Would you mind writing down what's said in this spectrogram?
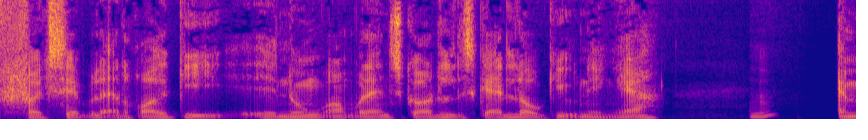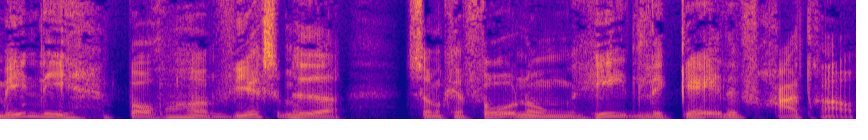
For eksempel at rådgive øh, nogen om, hvordan skattelovgivningen er. Mm. Almindelige borgere og virksomheder, som kan få nogle helt legale fradrag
